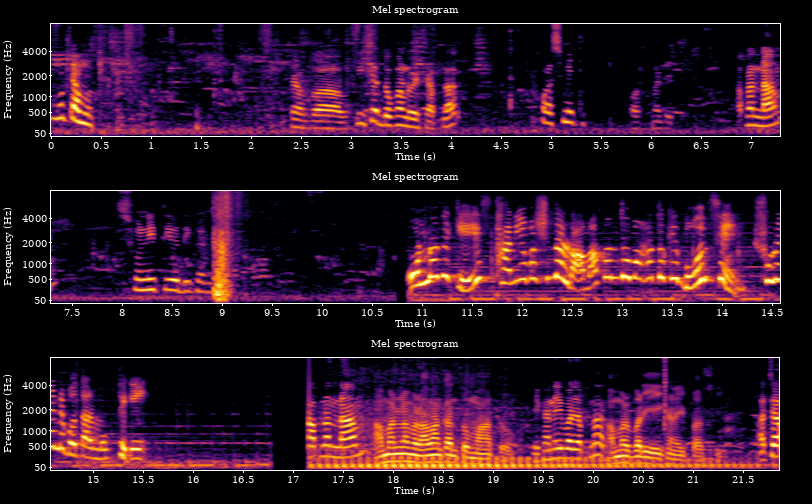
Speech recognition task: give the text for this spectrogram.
মোটামুটি। আচ্ছা বা- কিসের দোকান রয়েছে আপনার? কসমেটিক কসমেটিক আপনার নাম? সুনীতি অধিকারী। অন্যদিকে স্থানীয় বাসিন্দা রামাকান্ত মাহাতোকে বলছেন শুনে নেব তার মুখ থেকেই। আপনার নাম? আমার নাম রামাকান্ত মাহাতো। এখানেই বাড়ি আপনার? আমার বাড়ি এইখানেই পাশে আচ্ছা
